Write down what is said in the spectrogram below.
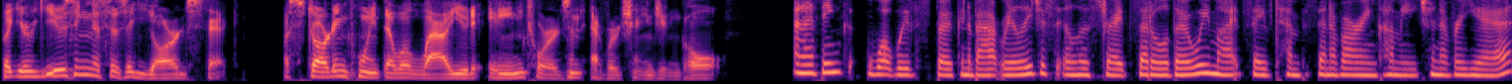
But you're using this as a yardstick, a starting point that will allow you to aim towards an ever changing goal. And I think what we've spoken about really just illustrates that although we might save 10% of our income each and every year,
